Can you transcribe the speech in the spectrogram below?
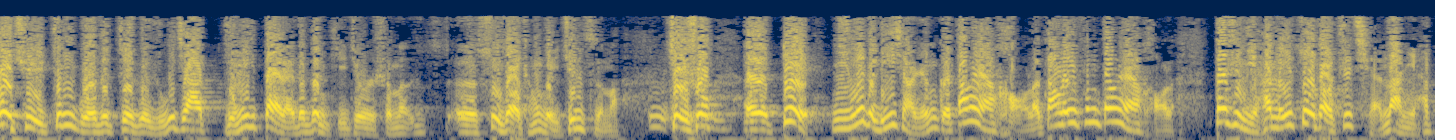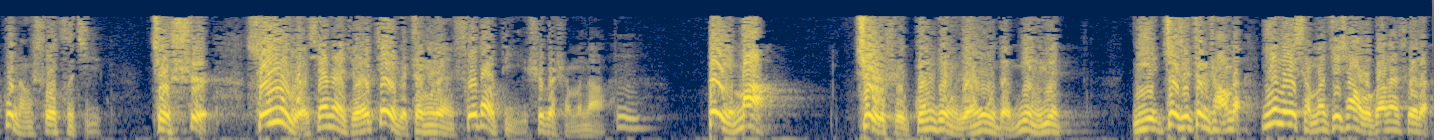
过去中国的这个儒家容易带来的问题就是什么？呃，塑造成伪君子嘛。就是说，呃，对你那个理想人格当然好了，当雷锋当然好了，但是你还没做到之前呢，你还不能说自己就是。所以我现在觉得这个争论说到底是个什么呢？嗯，被骂就是公众人物的命运，你这是正常的。因为什么？就像我刚才说的，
